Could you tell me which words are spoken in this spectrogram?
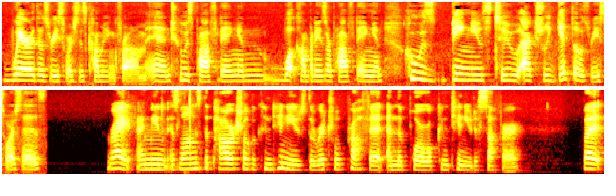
where are those resources coming from and who is profiting and what companies are profiting and who is being used to actually get those resources. Right. I mean, as long as the power struggle continues, the rich will profit and the poor will continue to suffer. But,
